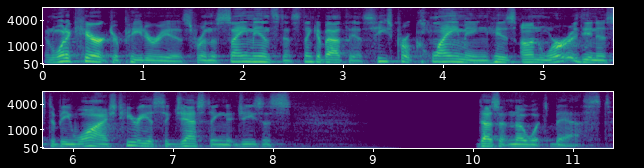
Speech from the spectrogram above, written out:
and what a character Peter is. For in the same instance, think about this. He's proclaiming his unworthiness to be washed. Here he is suggesting that Jesus doesn't know what's best.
